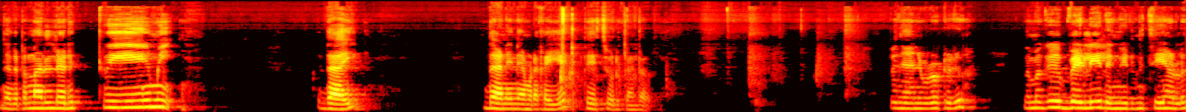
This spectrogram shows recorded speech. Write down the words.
എന്നിട്ടിപ്പോൾ നല്ലൊരു ക്രീമി ഇതായി. ഇതാണ് ഇനി നമ്മുടെ കയ്യിൽ തേച്ച് കൊടുക്കേണ്ടത്. ഇപ്പം ഞാനിവിടോട്ടൊരു നമുക്ക് വെളിയിൽ എങ്ങനെ ഇരുന്ന് ചെയ്യാനുള്ള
